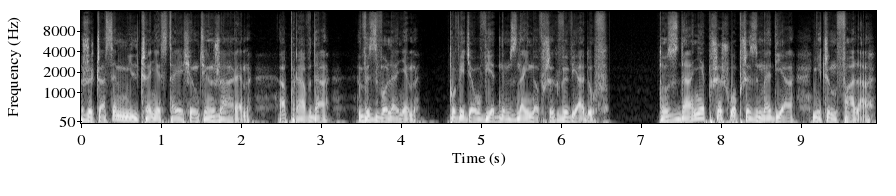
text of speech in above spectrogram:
że czasem milczenie staje się ciężarem, a prawda wyzwoleniem, powiedział w jednym z najnowszych wywiadów. To zdanie przeszło przez media niczym fala.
